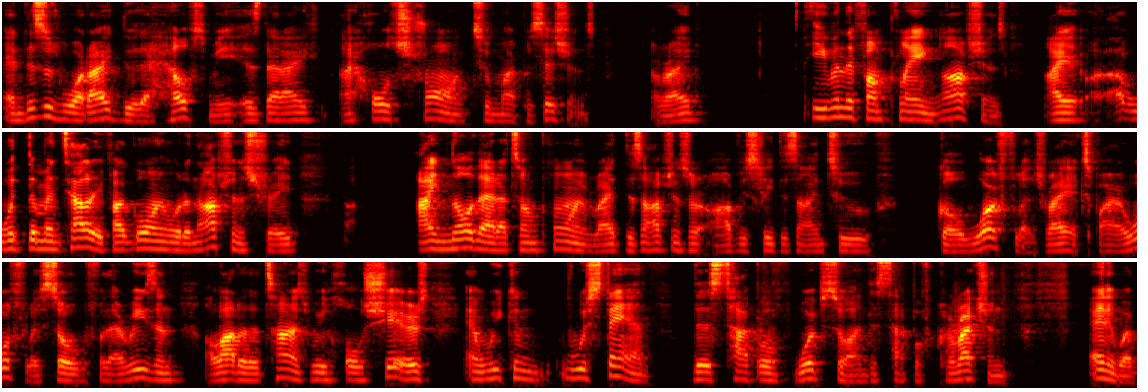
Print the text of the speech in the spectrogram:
and this is what I do that helps me, is that I, I hold strong to my positions. All right, even if I'm playing options, I uh, with the mentality if I go in with an options trade, I know that at some point, right, these options are obviously designed to go worthless, right, expire worthless. So for that reason, a lot of the times we hold shares and we can withstand this type of whipsaw and this type of correction. Anyway,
